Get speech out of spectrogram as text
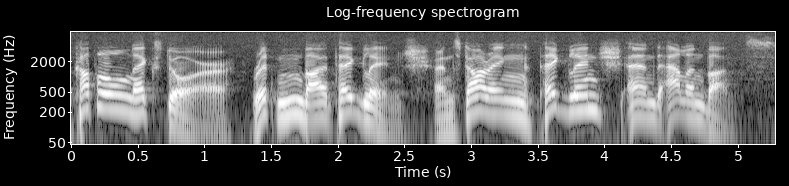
Couple Next Door, written by Peg Lynch and starring Peg Lynch and Alan Bunce.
